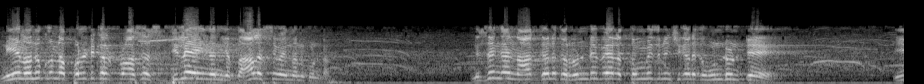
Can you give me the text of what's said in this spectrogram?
నేను అనుకున్న పొలిటికల్ ప్రాసెస్ డిలే అయిందని చెప్తా ఆలస్యమైందనుకుంటాను నిజంగా నాకు కనుక రెండు వేల తొమ్మిది నుంచి కనుక ఉండుంటే ఈ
